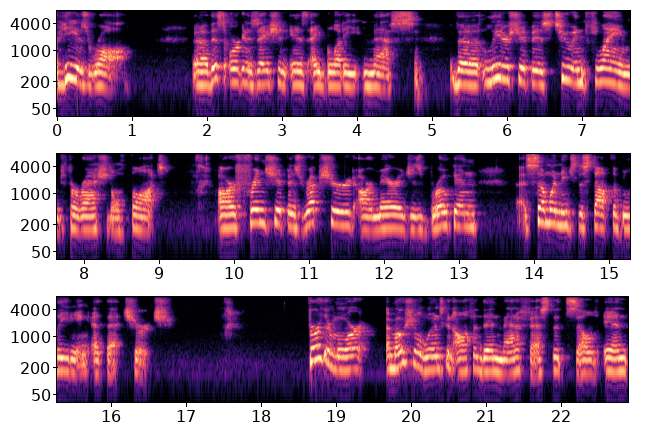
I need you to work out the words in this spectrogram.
he is raw. Uh, this organization is a bloody mess the leadership is too inflamed for rational thought. Our friendship is ruptured, our marriage is broken. Uh, someone needs to stop the bleeding at that church. Furthermore, emotional wounds can often then manifest itself in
